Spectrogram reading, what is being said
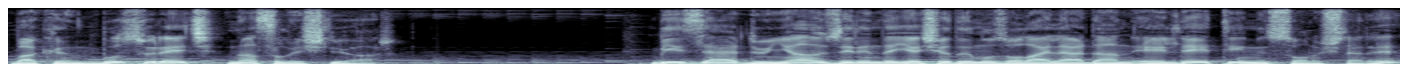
Bakın bu süreç nasıl işliyor. Bizler dünya üzerinde yaşadığımız olaylardan elde ettiğimiz sonuçları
